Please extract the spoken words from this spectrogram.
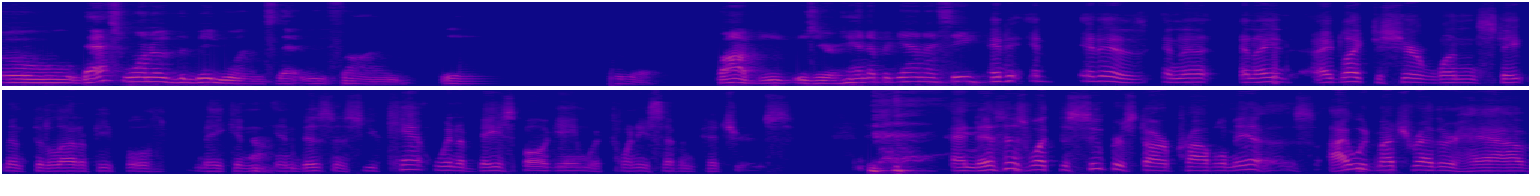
So that's one of the big ones that we find. Bob, is your hand up again? I see. It it, it is, and uh, and I I'd like to share one statement that a lot of people make in, oh. in business. You can't win a baseball game with 27 pitchers, and this is what the superstar problem is. I would much rather have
